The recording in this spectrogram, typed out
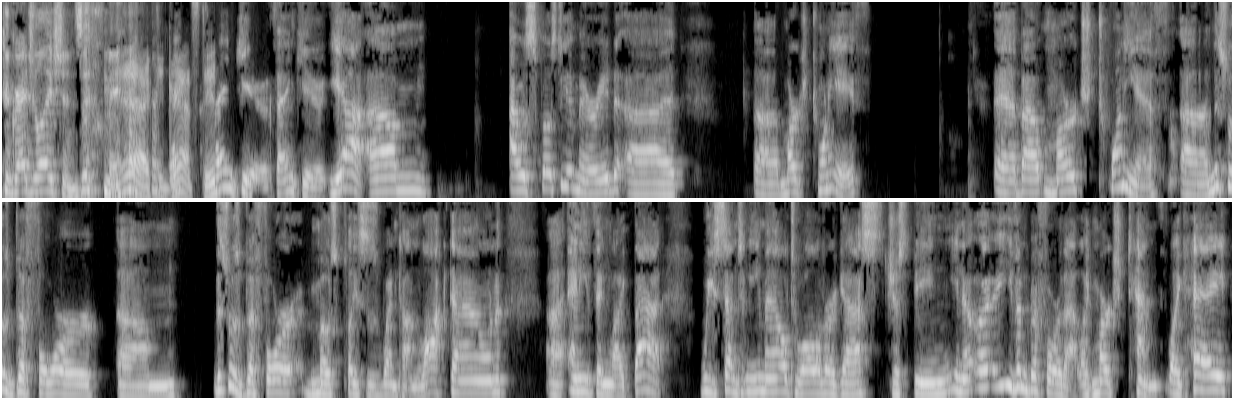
congratulations, man. Yeah, congrats, dude. Thank you, thank you. Yeah, um, I was supposed to get married uh, March twenty eighth. About March twentieth, and this was before um, this was before most places went on lockdown, uh, anything like that. We sent an email to all of our guests, just being, you know, uh, even before that, like March 10th, like, hey,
